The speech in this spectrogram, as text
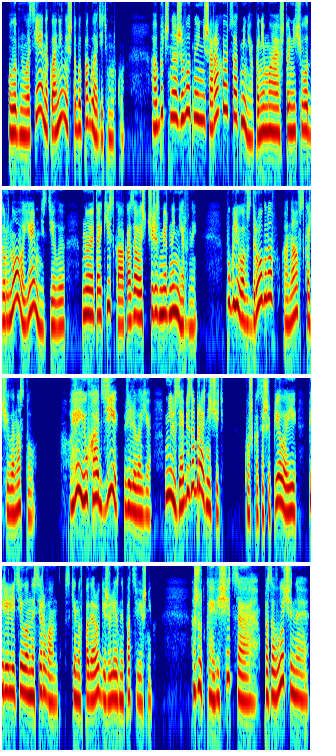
— улыбнулась я и наклонилась, чтобы погладить Мурку. Обычно животные не шарахаются от меня, понимая, что ничего дурного я им не сделаю, но эта киска оказалась чрезмерно нервной. Пугливо вздрогнув, она вскочила на стол. «Эй, уходи!» — велела я. «Нельзя безобразничать!» Кошка зашипела и перелетела на сервант, скинув по дороге железный подсвечник. Жуткая вещица, позолоченная,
